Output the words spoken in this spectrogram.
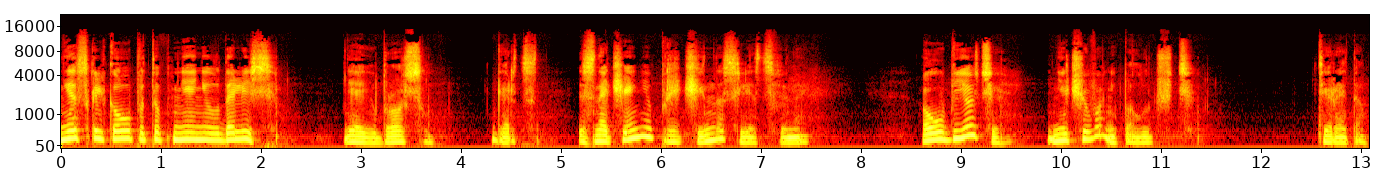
Несколько опытов мне не удались. Я их бросил. Герцен. Значение причинно-следственное. А убьете – ничего не получите. Тирета.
